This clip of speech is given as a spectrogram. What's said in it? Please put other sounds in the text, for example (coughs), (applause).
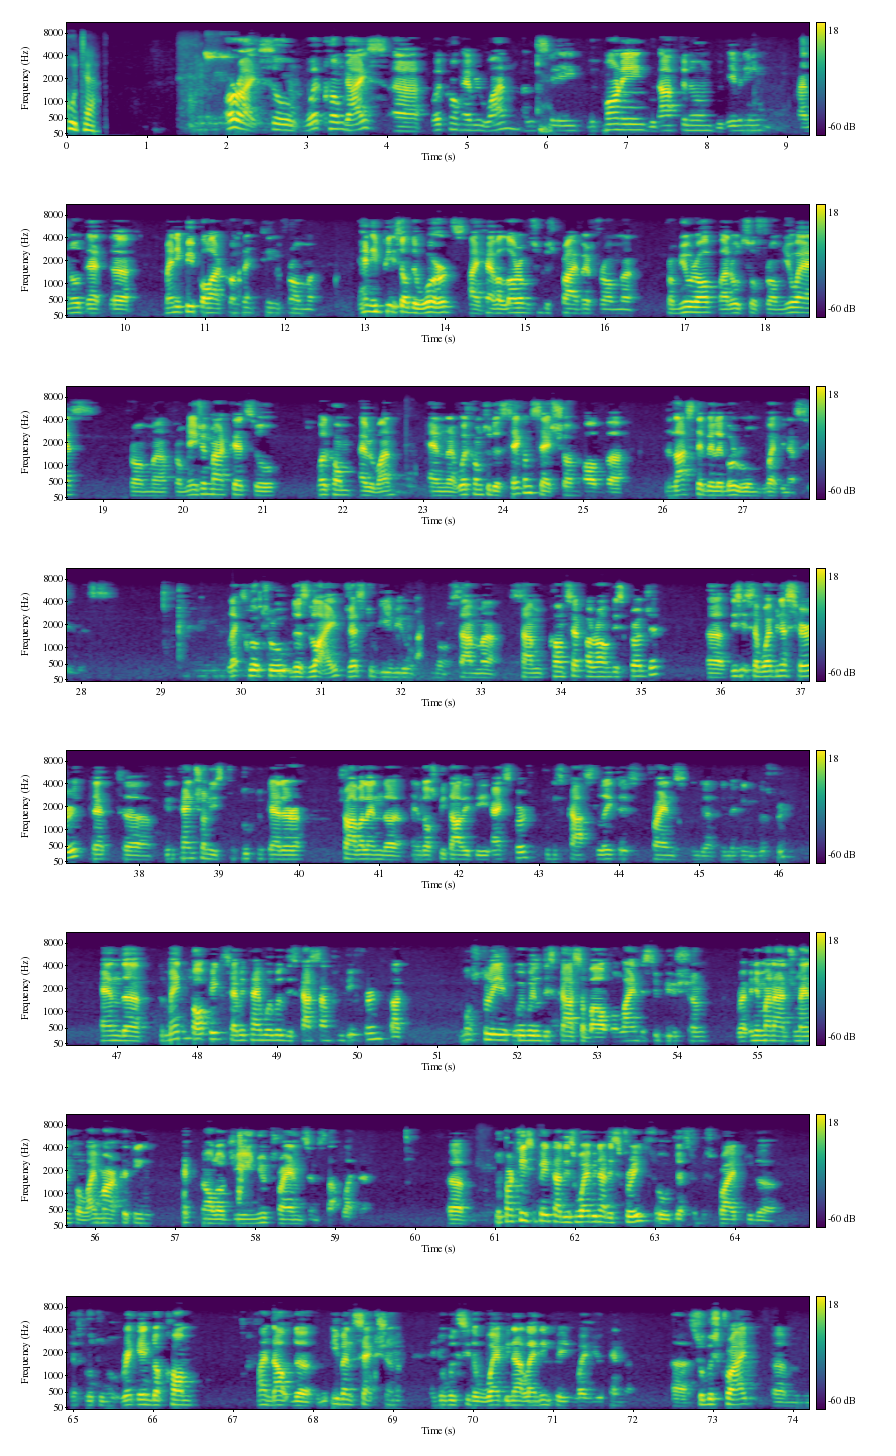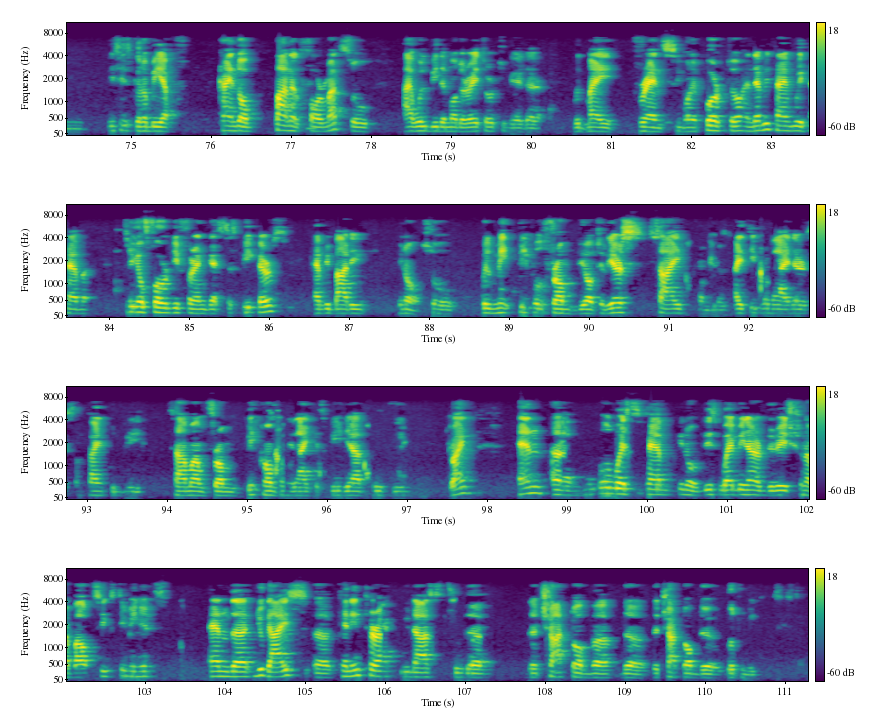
escucha. All right, so welcome, guys. Uh, welcome, everyone. I would say good morning, good afternoon, good evening. I know that uh, many people are connecting from any piece of the world. I have a lot of subscribers from uh, from Europe, but also from US, from uh, from Asian markets. So welcome, everyone, and uh, welcome to the second session of uh, the last available room webinar series let's go through the slide just to give you, you know, some uh, some concept around this project. Uh, this is a webinar series that uh, intention is to put together travel and uh, and hospitality experts to discuss latest trends in the in the industry. And uh, the main topics every time we will discuss something different, but mostly we will discuss about online distribution, revenue management, online marketing, technology, new trends, and stuff like that. Uh, to participate at this webinar is free, so just subscribe to the, just go to rategain.com, find out the event section, and you will see the webinar landing page where you can uh, subscribe. Um, this is going to be a kind of panel format, so I will be the moderator together with my friend Simone Puorto, and every time we have three or four different guest speakers, everybody, you know, so will meet people from the hoteliers side, from the IT providers. Sometimes could be someone from big company like Expedia, right? And uh, we always have, you know, this webinar duration about 60 minutes, and uh, you guys uh, can interact with us through the the chat of uh, the the chat of the GoToMeeting system.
